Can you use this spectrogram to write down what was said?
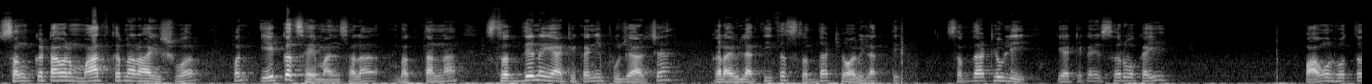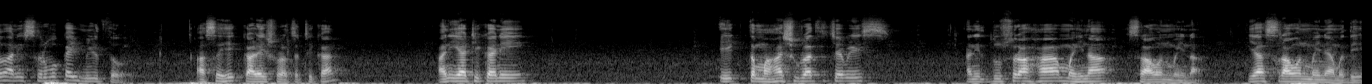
संकटावर मात करणारा हा ईश्वर पण एकच आहे माणसाला भक्तांना श्रद्धेनं या ठिकाणी पूजा अर्चा करावी लागते इथं श्रद्धा ठेवावी लागते. श्रद्धा ठेवली की या ठिकाणी सर्व काही पावन होतं आणि सर्व काही मिळतं असं हे काळेश्वराचं ठिकाण. आणि या ठिकाणी एक तर महाशिवरात्रीच्या वेळेस आणि दुसरा हा महिना श्रावण महिना. या श्रावण महिन्यामध्ये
